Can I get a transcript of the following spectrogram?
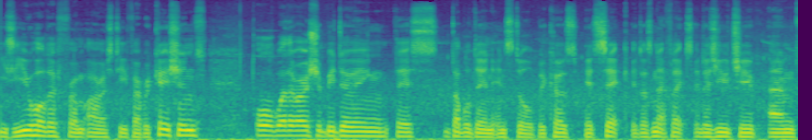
ECU holder from RST Fabrications, or whether I should be doing this double DIN install because it's sick, it does Netflix, it does YouTube, and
